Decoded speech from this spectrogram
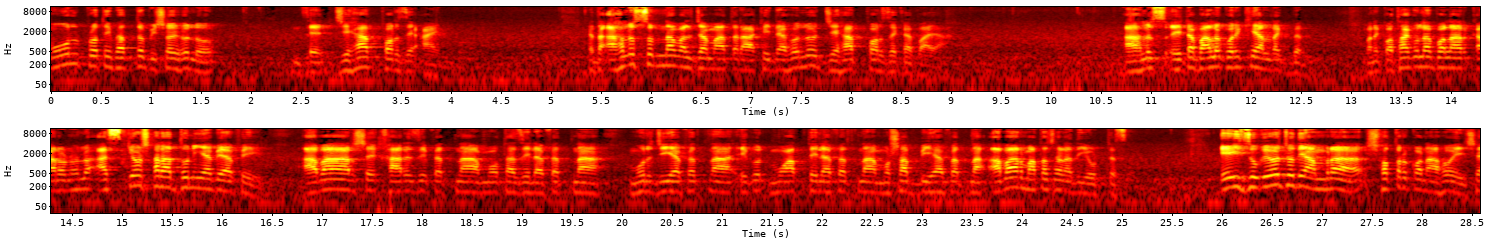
মূল প্রতিপাদ্য বিষয় হলো যে জেহাদ ফরজে আইন। কিন্তু আহলুসন্না আল জামাতের আকিদা হলো জেহাদ ফরজে পায়া আহলুস, এটা ভালো করে খেয়াল রাখবেন। মানে কথাগুলা বলার কারণ হলো আজকেও সারা দুনিয়া ব্যাপী। আবার সে খারেজি ফেতনা, মোতাজিলা ফেতনা, মুরজিয়া ফেতনা, এগুলো মোয়াত্তিলা ফেতনা মোসাব্বিহা ফেতনা আবার মাথা ছাড়া দিয়ে উঠতেছে। এই যুগেও যদি আমরা সতর্ক না হই, সে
